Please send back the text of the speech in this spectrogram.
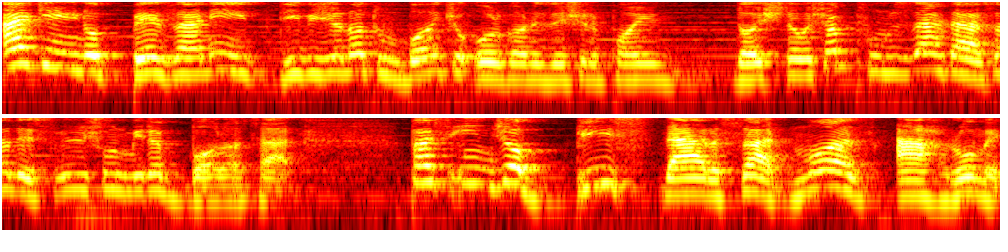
اگه اینو بزنید division اتون با اینکه organization پایین داشته باشن 15 درصد speed شون میره بالاتر. پس اینجا 20 درصد ما از اهرم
